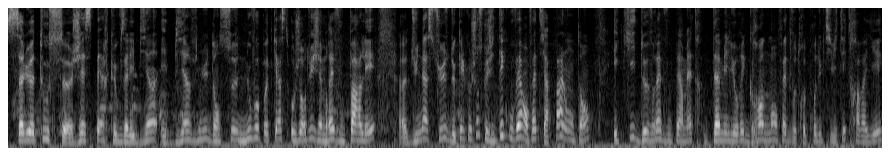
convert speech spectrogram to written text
Salut à tous, j'espère que vous allez bien et bienvenue dans ce nouveau podcast. Aujourd'hui j'aimerais vous parler euh, d'une astuce, de quelque chose que j'ai découvert en fait il n'y a pas longtemps et qui devrait vous permettre d'améliorer grandement en fait votre productivité, travailler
